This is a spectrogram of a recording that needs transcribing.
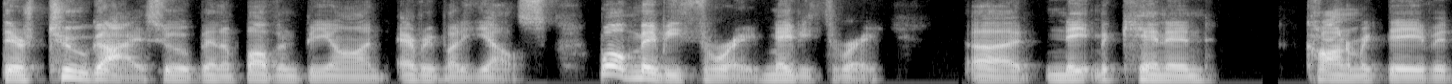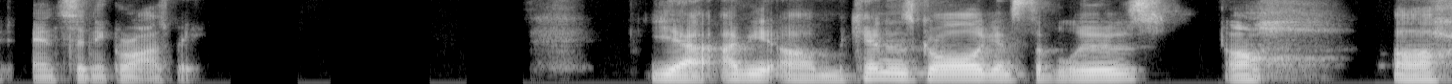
there's two guys who have been above and beyond everybody else. Well, maybe three, maybe three. Uh, Nate MacKinnon, Connor McDavid, and Sidney Crosby. Yeah, I mean, um, MacKinnon's goal against the Blues. Oh, Oh,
